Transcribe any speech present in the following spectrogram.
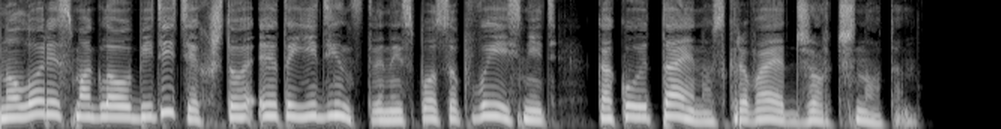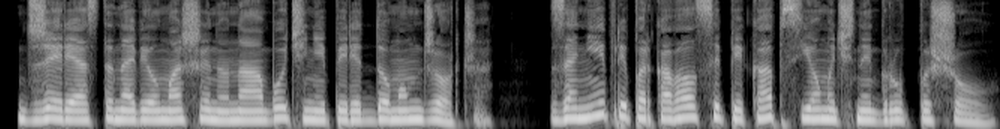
но Лори смогла убедить их, что это единственный способ выяснить, какую тайну скрывает Джордж Нотон. Джерри остановил машину на обочине перед домом Джорджа. За ней припарковался пикап съемочной группы шоу.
